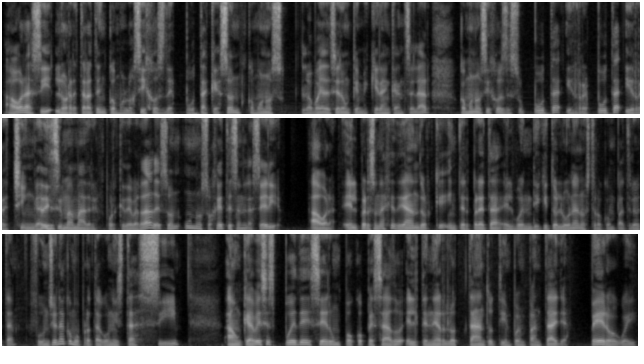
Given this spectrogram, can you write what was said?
ahora sí lo retraten como los hijos de puta que son, como unos, lo voy a decir aunque me quieran cancelar, como unos hijos de su puta y reputa y rechingadísima madre, porque de verdad eh, son unos ojetes en la serie. Ahora, el personaje de Andor, que interpreta el buen Diquito Luna, nuestro compatriota, funciona como protagonista, sí, aunque a veces puede ser un poco pesado el tenerlo tanto tiempo en pantalla. Pero, güey,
